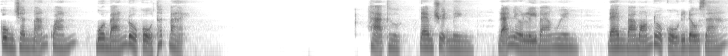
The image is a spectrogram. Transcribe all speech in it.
cùng Trần Mãn Quán buôn bán đồ cổ thất bại. Hạ Thược đem chuyện mình đã nhờ Lý Bá Nguyên đem ba món đồ cổ đi đấu giá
